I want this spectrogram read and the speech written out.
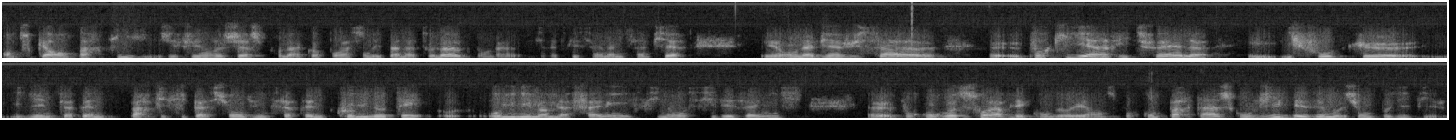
en tout cas en partie. J'ai fait une recherche pour la Corporation des thanatologues, dont la directrice est Mme Saint-Pierre, et on a bien vu ça. Euh, euh, pour qu'il y ait un rituel, il faut qu'il y ait une certaine participation d'une certaine communauté, au minimum la famille, sinon aussi les amis, pour qu'on reçoive les condoléances, pour qu'on partage, qu'on vive des émotions positives.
